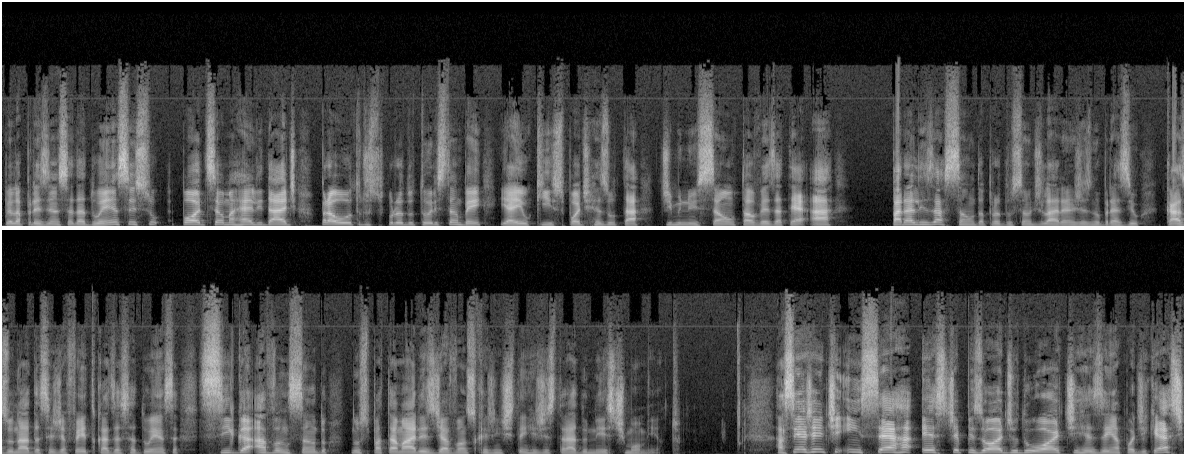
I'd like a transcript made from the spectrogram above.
pela presença da doença. Isso pode ser uma realidade para outros produtores também, e aí o que isso pode resultar diminuição, talvez até a paralisação da produção de laranjas no Brasil, caso nada seja feito, caso essa doença siga avançando nos patamares de avanço que a gente tem registrado neste momento. Assim a gente encerra este episódio do Horti Resenha Podcast,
